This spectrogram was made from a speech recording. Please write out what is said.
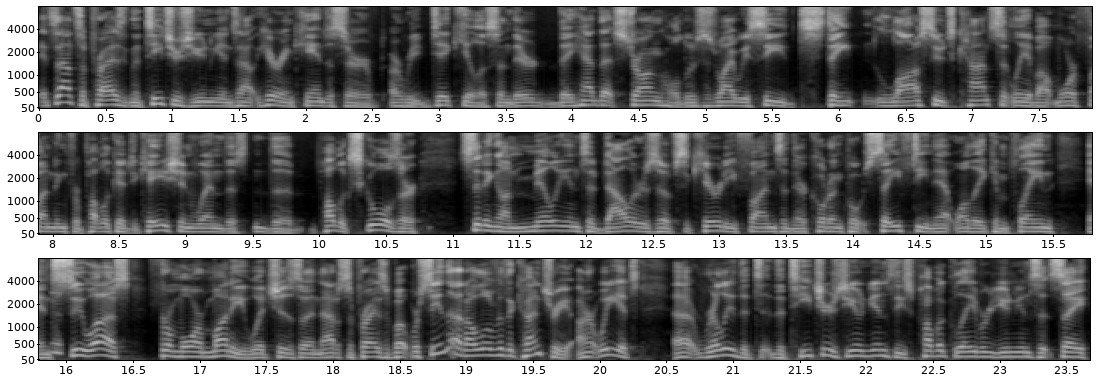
it's not surprising the teachers unions out here in Kansas are, are ridiculous and they're they have that stronghold which is why we see state lawsuits constantly about more funding for public education when the the public schools are sitting on millions of dollars of security funds and their quote unquote safety net while they complain and sue us for more money which is uh, not a surprise but we're seeing that all over the country aren't we it's uh, really the the teachers unions these public labor unions that say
